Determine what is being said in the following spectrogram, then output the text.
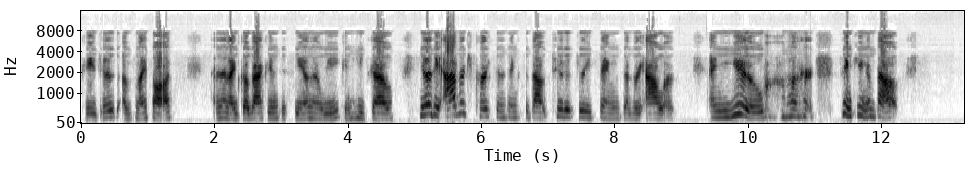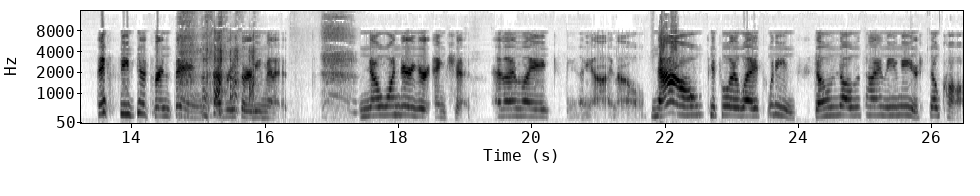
pages of my thoughts. And then I'd go back in to see him in a week, and he'd go, you know, the average person thinks about two to three things every hour, and you are thinking about 50 different things every 30 minutes. No wonder you're anxious. And I'm like, yeah, I know. Now people are like, what are you, stoned all the time, Amy? You're so calm.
